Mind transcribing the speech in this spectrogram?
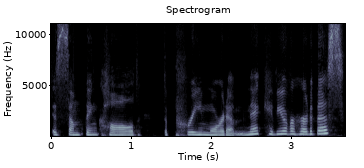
is something called the pre-mortem. Nick, have you ever heard of this?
